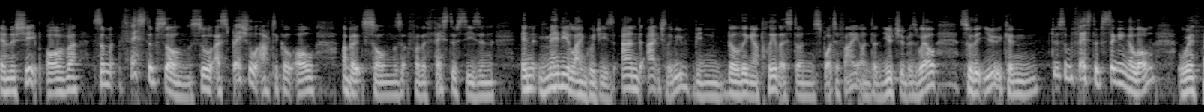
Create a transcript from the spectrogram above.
in the shape of some festive songs. So a special article all about songs for the festive season in many languages. And actually, we've been building a playlist on Spotify and on YouTube as well, so that you can do some festive singing along with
